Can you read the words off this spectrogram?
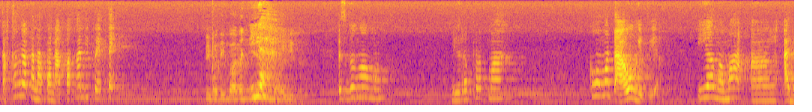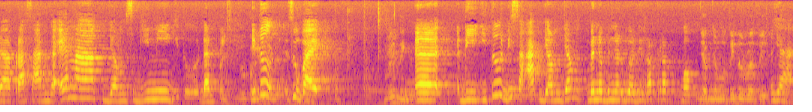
kakak nggak kenapa-napa kan di PT. tiba-tiba ada Iya. kayak gitu Terus gue ngomong, direp-rep mah. Kok mama tahu? Gitu ya? Iya mama em, ada perasaan gak enak jam segini gitu. Dan Oh, iya, itu sumpah eh, di itu di saat jam-jam bener-bener gue direp-rep Bob. Jam-jam lu tidur berarti? Iya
